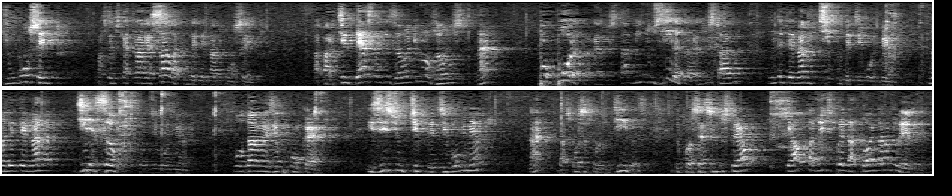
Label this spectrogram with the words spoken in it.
de um conceito. Nós temos que atravessá-la com um determinado conceito. A partir desta visão é que nós vamos né, propor através do Estado, induzir através do Estado, um determinado tipo de desenvolvimento, uma determinada direção do desenvolvimento. Vou dar um exemplo concreto. Existe um tipo de desenvolvimento né, das forças produtivas, do processo industrial, que é altamente predatório da natureza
